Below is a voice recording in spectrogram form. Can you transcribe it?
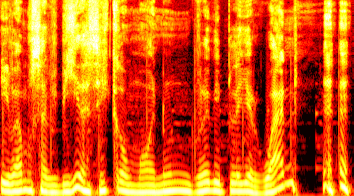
y vamos a vivir así como en un Ready Player One.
